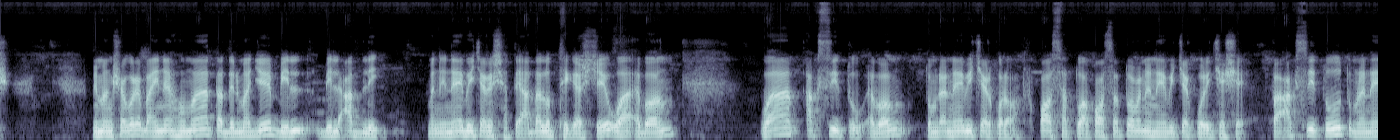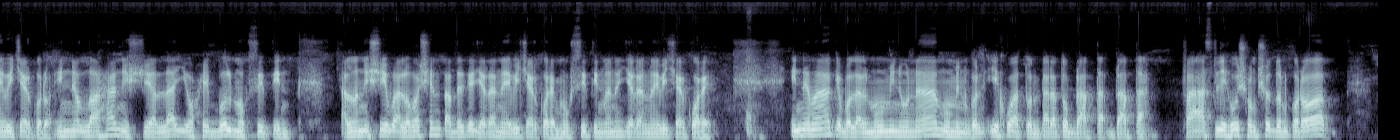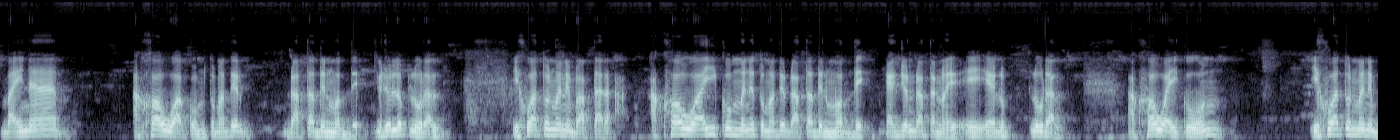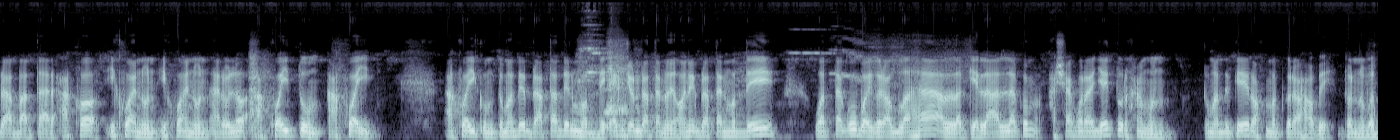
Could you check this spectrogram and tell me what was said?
মীমাংসা করে বাইনা হুমা তাদের মাঝে বিল বিল আদলি মানে ন্যায় বিচারের সাথে আদালত থেকে আসছে। ওয়া এবং ওয়া আকসিতু এবং তোমরা ন্যায় বিচার করো। কসাতুয়া কসাতুয়া মানে ন্যায় বিচার করেছে সে। ফা আকসিতু, তোমরা ন্যায় বিচার করো। ইন্নাল্লাহ নিশ্চয় আল্লাহ ইউহিব্বুল মুকসিতিন। আল্লাহ নিশ্চয়ই ভালোবাসেন তাদেরকে যারা ন্যায় বিচার করে। মুকসিতিন মানে যারা ন্যায় বিচার করে। ইন্নামা কেবল আল মুমিনুনা মুমিনগণ ইহুয়াতুন তারা তো ব্রাতা ব্রাতা ফা আসলিহু সংশোধন করো, বাইনা আখাওয়াকুম, তোমাদের ব্রাতাদের মধ্যে। এটা হলো প্লুরাল। ইখওয়াতুন মানে ব্রাতার আখওয়াইকুম মানে তোমাদের ব্রাতাদের মধ্যে। একজন ব্রাতা নয়, এই হলো প্লুরাল। আখওয়াইকুম, ইখওয়াতুন মানে ব্রা- ব্রাতার আখ, ইখওয়ানুন ইখওয়ানুন, আর হলো আখওয়াইতুম, আখওয়াই। আখওয়াইকুম তোমাদের ব্রাতাদের মধ্যে, একজন ব্রাতা নয়, অনেক ব্রাতার মধ্যে, ওয়াত্তাকু বয়গর আল্লাহ আল্লাহকে, লা আল্লাহকুম আশা করা যায় তোর হামুন তোমাদেরকে রহমত করা হবে, ধন্যবাদ।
